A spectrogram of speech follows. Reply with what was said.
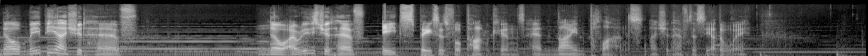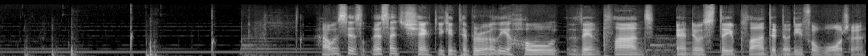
No, maybe I should have... No, I really should have 8 spaces for pumpkins and 9 plants. I should have this the other way. How is this? Last I checked, you can temporarily hold, then plant, and they'll stay planted, no need for water.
